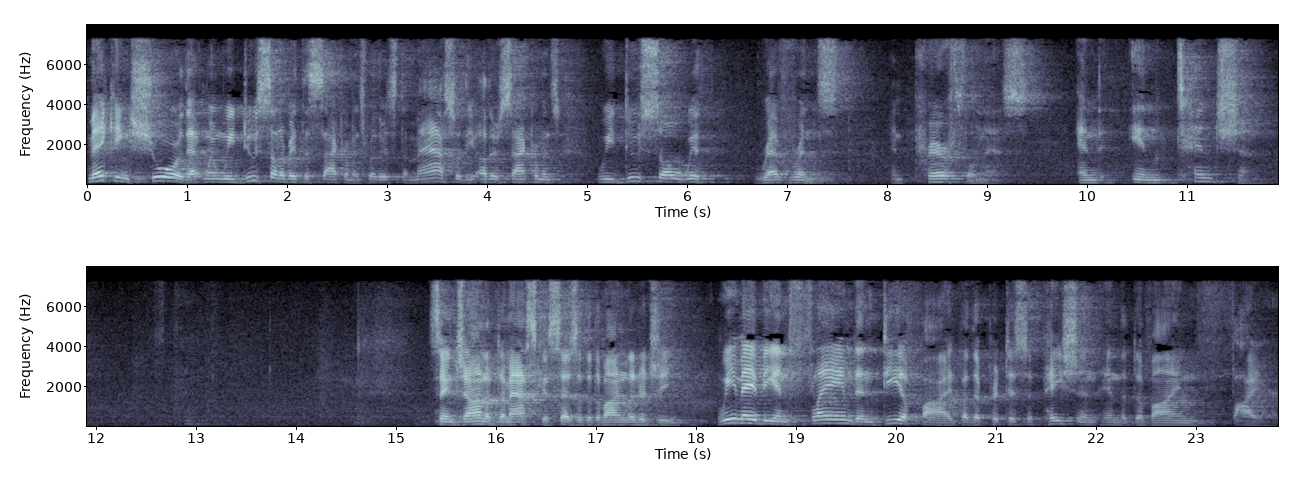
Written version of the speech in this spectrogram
Making sure that when we do celebrate the sacraments, whether it's the Mass or the other sacraments, we do so with reverence and prayerfulness and intention. St. John of Damascus says of the Divine Liturgy, we may be inflamed and deified by the participation in the divine fire.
